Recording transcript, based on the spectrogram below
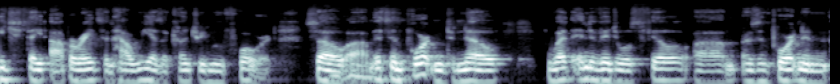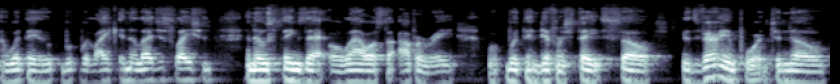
each state operates and how we as a country move forward. So um, it's important to know what individuals feel um, is important and what they w- would like in the legislation and those things that allow us to operate w- within different states. So it's very important to know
